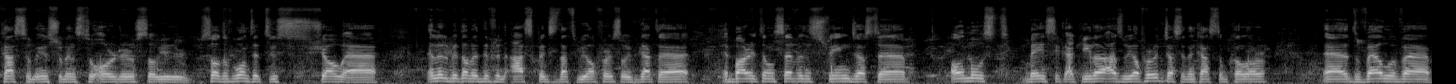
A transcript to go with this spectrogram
custom instruments to order. So we sort of wanted to show uh, a little bit of the different aspects that we offer. So we've got a, a baritone seven string, just a almost basic Aquila as we offer it, just in a custom color. Uh, Duvell with a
